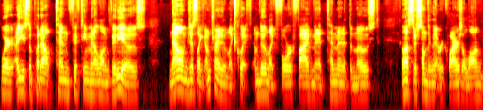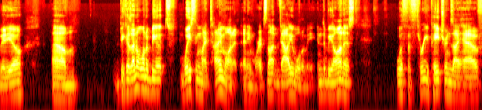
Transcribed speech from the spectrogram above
Where I used to put out 10, 15 minute long videos. Now I'm just like, I'm trying to do them like quick. I'm doing like four, five minute, 10 minute at the most, unless there's something that requires a long video. Um, because I don't want to be wasting my time on it anymore. It's not valuable to me. And to be honest, with the three patrons I have,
